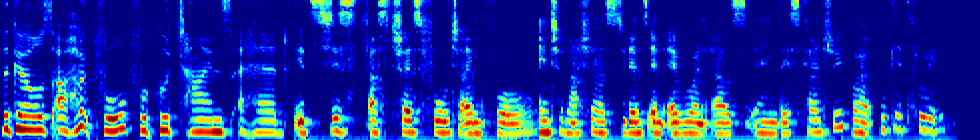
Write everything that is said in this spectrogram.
the girls are hopeful for good times ahead. It's just a stressful time for international students and everyone else in this country, but we'll get through it.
